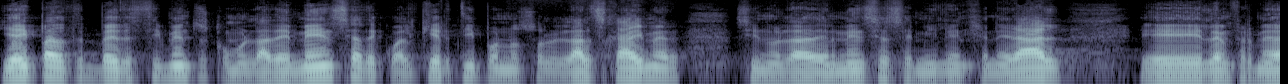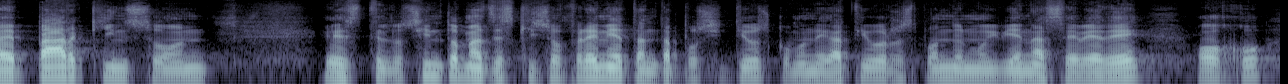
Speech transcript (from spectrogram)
y hay padecimientos como la demencia de cualquier tipo, no solo el Alzheimer, sino la demencia senil en general, eh, la enfermedad de Parkinson, este, los síntomas de esquizofrenia, tanto positivos como negativos, responden muy bien a CBD. Ojo,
